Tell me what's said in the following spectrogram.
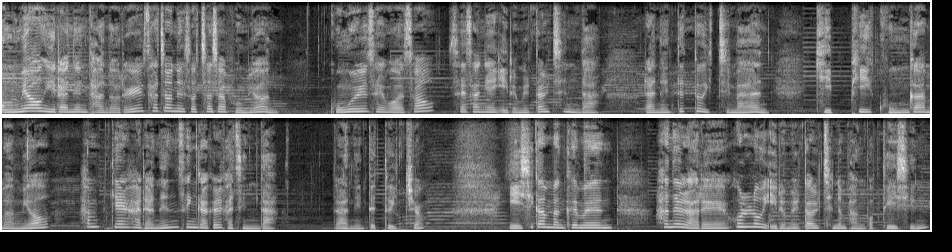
공명이라는 단어를 사전에서 찾아보면 공을 세워서 세상의 이름을 떨친다 라는 뜻도 있지만 깊이 공감하며 함께 하려는 생각을 가진다 라는 뜻도 있죠. 이 시간만큼은 하늘 아래 홀로 이름을 떨치는 방법 대신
